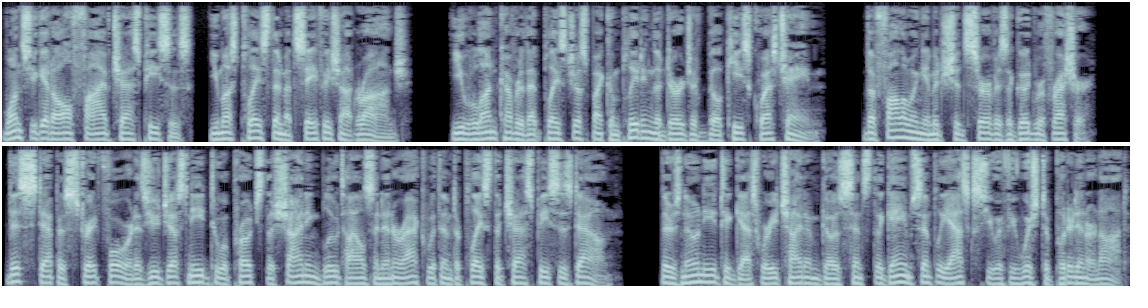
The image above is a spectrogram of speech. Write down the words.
Once you get all five chess pieces, you must place them at Safhe Shatranj Range. You will uncover that place just by completing the Dirge of Bilqis quest chain. The following image should serve as a good refresher. This step is straightforward as you just need to approach the shining blue tiles and interact with them to place the chess pieces down. There's no need to guess where each item goes since the game simply asks you if you wish to put it in or not.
